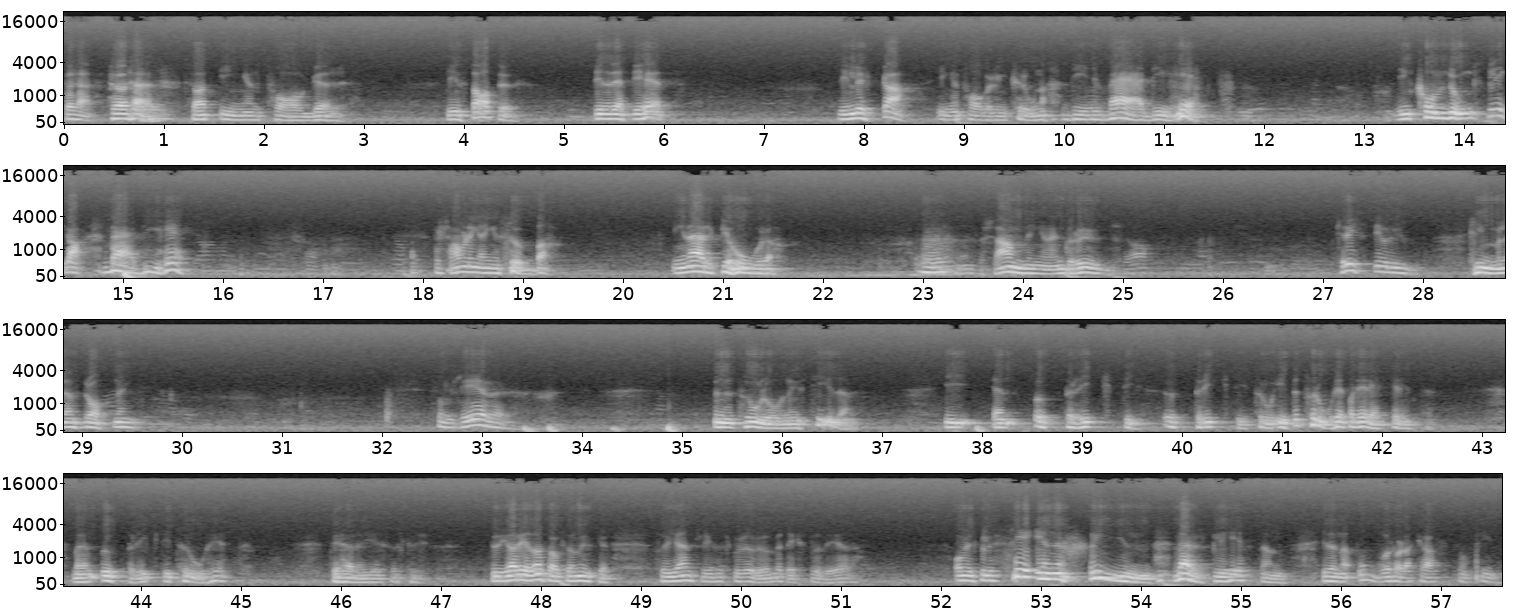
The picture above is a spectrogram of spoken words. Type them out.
Hör här, hör här, så att ingen tager din status, din rättighet, din lycka. Ingen tager din krona, din värdighet, din konungsliga värdighet. Församlingen är ingen subba, ingen ärkehora. Mm. Församlingen är en brud. Kristi brud, himmelens drottning, som lever under trolovningstiden i en uppriktig, uppriktig tro. Inte trohet, för det räcker inte, men en uppriktig trohet till Herren Jesus Kristus. Du, jag har redan sagt så mycket, så egentligen så skulle rummet explodera. Om vi skulle se energin, verkligheten, i denna oerhörda kraft som finns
